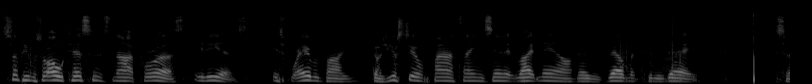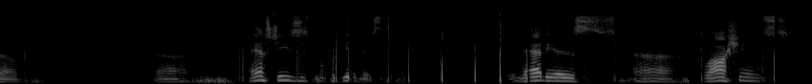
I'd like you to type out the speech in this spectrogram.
some people say Old Testament's not for us. It is. It's for everybody because you'll still find things in it right now that is relevant to today. So, uh, ask Jesus for forgiveness. And that is uh, Colossians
